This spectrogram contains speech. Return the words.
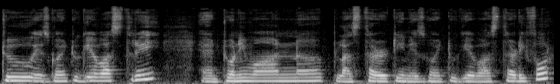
2 is going to give us 3 and 21 plus 13 is going to give us 34.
